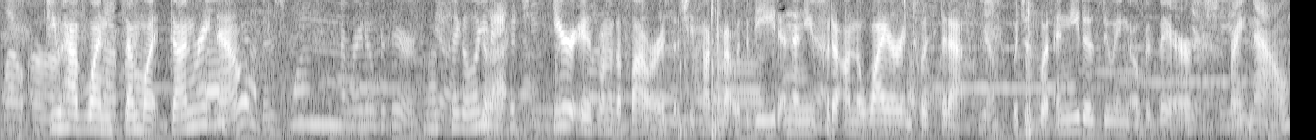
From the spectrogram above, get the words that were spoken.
flower. Do you have one fabric. somewhat done right Uh, now? Yeah, there's one right over there. Let's yeah. take a look at that. Here is one of the flowers that she's talking about with the bead, and then you Yeah. put it on the wire and twist it up, Yeah. which is what Anita's doing over there right is. now.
